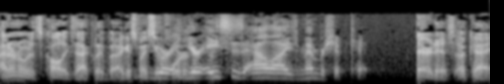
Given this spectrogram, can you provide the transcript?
I don't know what it's called exactly, but I guess my supporter. Your, your Aces Allies membership kit. There it is. Okay.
